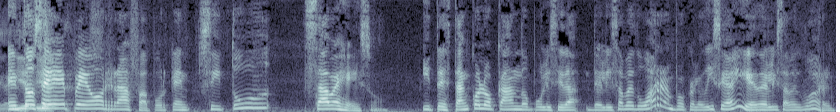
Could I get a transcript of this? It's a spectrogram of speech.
Entonces es peor, Rafa, porque si tú sabes eso y te están colocando publicidad de Elizabeth Warren, porque lo dice ahí, es de Elizabeth Warren.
